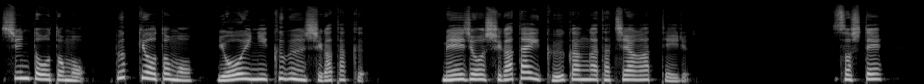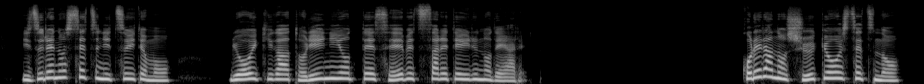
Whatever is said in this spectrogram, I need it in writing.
神道とも仏教とも容易に区分しがたく、名状しがたい空間が立ち上がっている。そして、いずれの施設についても、領域が鳥居によって性別されているのである。これらの宗教施設の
